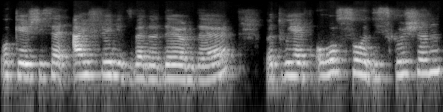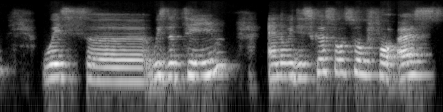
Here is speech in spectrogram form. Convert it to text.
Okay, she said, I think it's better there and there but we have also a discussion with uh, with the team and we discuss also for us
